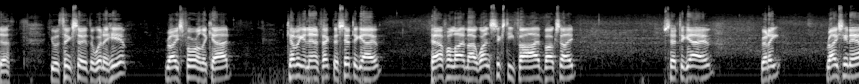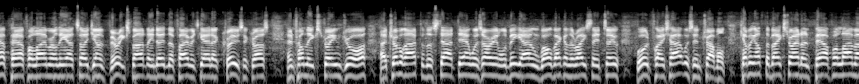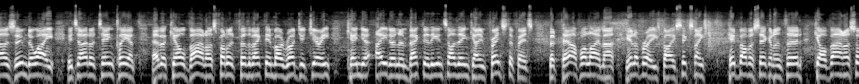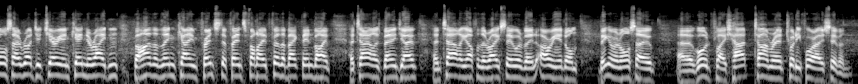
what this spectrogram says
uh, you would think so. The winner here, race four on the card. Coming in now, in fact, they're set to go. Powerful Loma, 165, box eight. Set to go. Ready? Racing now, powerful Loma on the outside jump, very smartly indeed. The favourites go to cruise across, and from the extreme draw, a trouble after the start down was Oriental Bingo, and well back in the race there too. Ward Flash Heart was in trouble. Coming off the back straight, and powerful Loma zoomed away. It's out of 10 clear. Abakel Varlos followed further back then by Roger Jerry, Kenya Aiden, and back to the inside then came French Defence, but powerful Loma, Hilla Breeze by six lengths, head Bubba second and third. Calvados also Roger Cherry and Kenya Aiden. Behind them then came French Defence followed further back then by a Taylor's Banjo, and tailing off in the race there would have been Oriental Bingo and also uh, Flash Heart, time around 24.07.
